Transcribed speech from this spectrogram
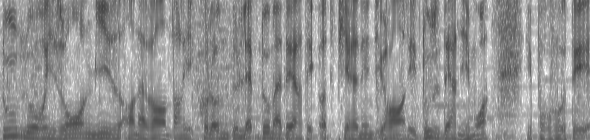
tous horizons mises en avant dans les colonnes de l'hebdomadaire des Hautes-Pyrénées durant les 12 derniers mois. Et pour voter,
